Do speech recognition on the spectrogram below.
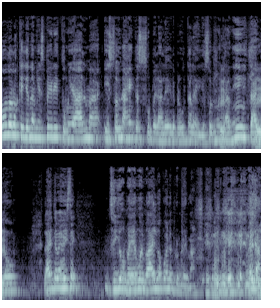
todo lo que llena mi espíritu, mi alma, y soy una gente súper alegre, pregúntale a ellos, soy muy Sí, canista, sí. yo, la gente me dice, si yo bebo y bailo, ¿cuál es el problema? ¿Verdad?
